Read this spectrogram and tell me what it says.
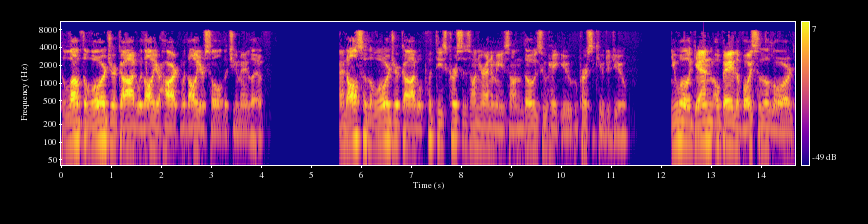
to love the Lord your God with all your heart and with all your soul, that you may live. And also the Lord your God will put these curses on your enemies, on those who hate you, who persecuted you. You will again obey the voice of the Lord,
